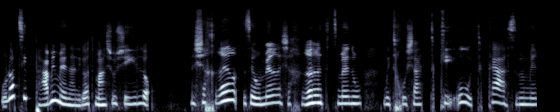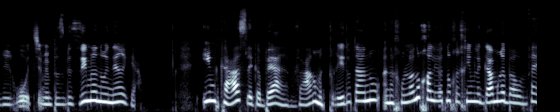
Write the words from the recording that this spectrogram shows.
הוא לא ציפה ממנה להיות משהו שהיא לא. לשחרר זה אומר לשחרר את עצמנו מתחושת תקיעות, כעס ומרירות שמבזבזים לנו אנרגיה. אם כעס לגבי העבר מטריד אותנו, אנחנו לא נוכל להיות נוכחים לגמרי בהווה,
